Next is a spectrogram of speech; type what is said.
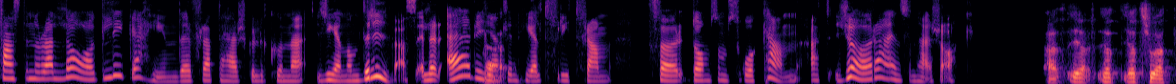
fanns det några lagliga hinder för att det här skulle kunna genomdrivas? Eller är det egentligen helt fritt fram för de som så kan att göra en sån här sak? Jag, jag, jag tror att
